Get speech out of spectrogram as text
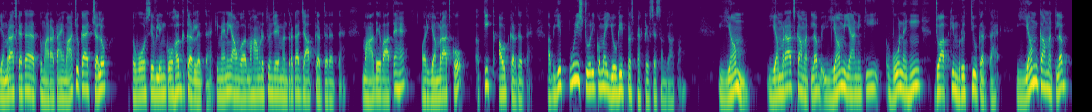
यमराज कहता है, तुम्हारा टाइम आ चुका है, चलो। तो वो शिवलिंग को हग कर लेते हैं कि मैं नहीं आऊँगा और महामृत्युंजय मंत्र का जाप करते रहते हैं। महादेव आते हैं और यमराज को किक आउट कर देते हैं। अब ये पूरी स्टोरी को मैं योगिक परस्पेक्टिव से समझाता हूँ। यम, यमराज का मतलब यम यानी कि वो नहीं जो आपकी मृत्यु करता है। यम का मतलब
